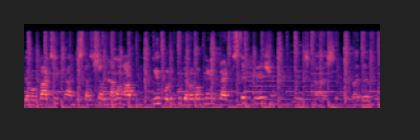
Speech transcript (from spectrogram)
democratic uh, dispensation we cannot have new political development like state creation? yes, as provided for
